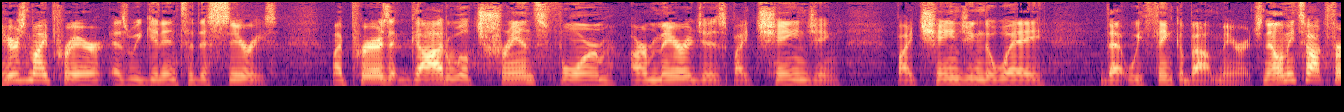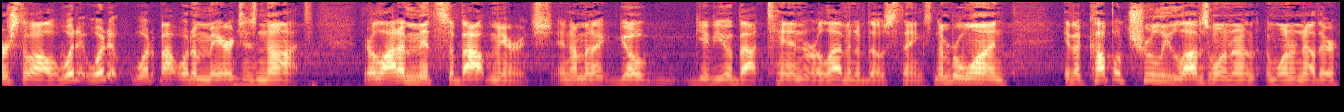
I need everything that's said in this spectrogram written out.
here's my prayer as we get into this series. My prayer is that God will transform our marriages by changing, by changing the way that we think about marriage. Now, let me talk first of all, what, what, what about what a marriage is not? There are a lot of myths about marriage, and I'm going to go give you about 10 or 11 of those things. Number one, if a couple truly loves one, one another,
